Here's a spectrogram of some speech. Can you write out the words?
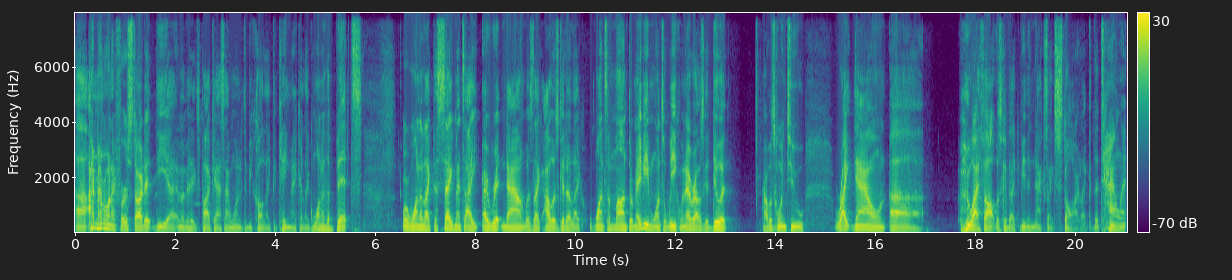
Uh, I remember when I first started the uh, MMA Higgs podcast, I wanted to be called like the kingmaker. Like one of the bits or one of like the segments I I written down was like I was gonna like once a month or maybe even once a week, whenever I was gonna do it, I was going to write down uh who I thought was gonna be like be the next like star, like the talent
